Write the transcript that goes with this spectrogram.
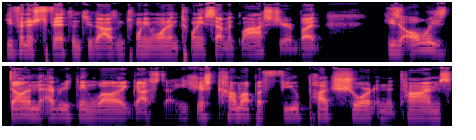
He finished fifth in 2021 and 27th last year. But he's always done everything well at Augusta. He's just come up a few putts short in the times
